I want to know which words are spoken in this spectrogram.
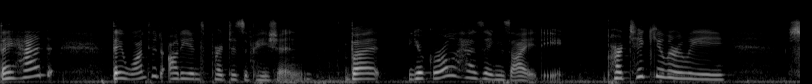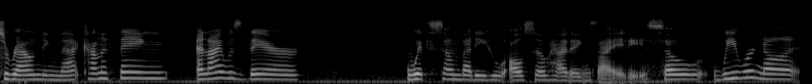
they had, they wanted audience participation, but your girl has anxiety, particularly surrounding that kind of thing. And I was there with somebody who also had anxiety. So we were not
